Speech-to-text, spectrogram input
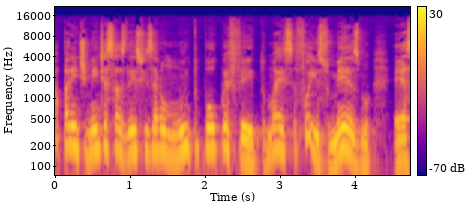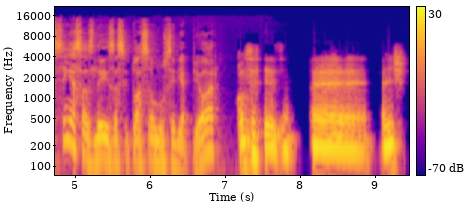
Aparentemente, essas leis fizeram muito pouco efeito, mas foi isso mesmo? É, sem essas leis, a situação não seria pior? Com certeza. É, a gente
